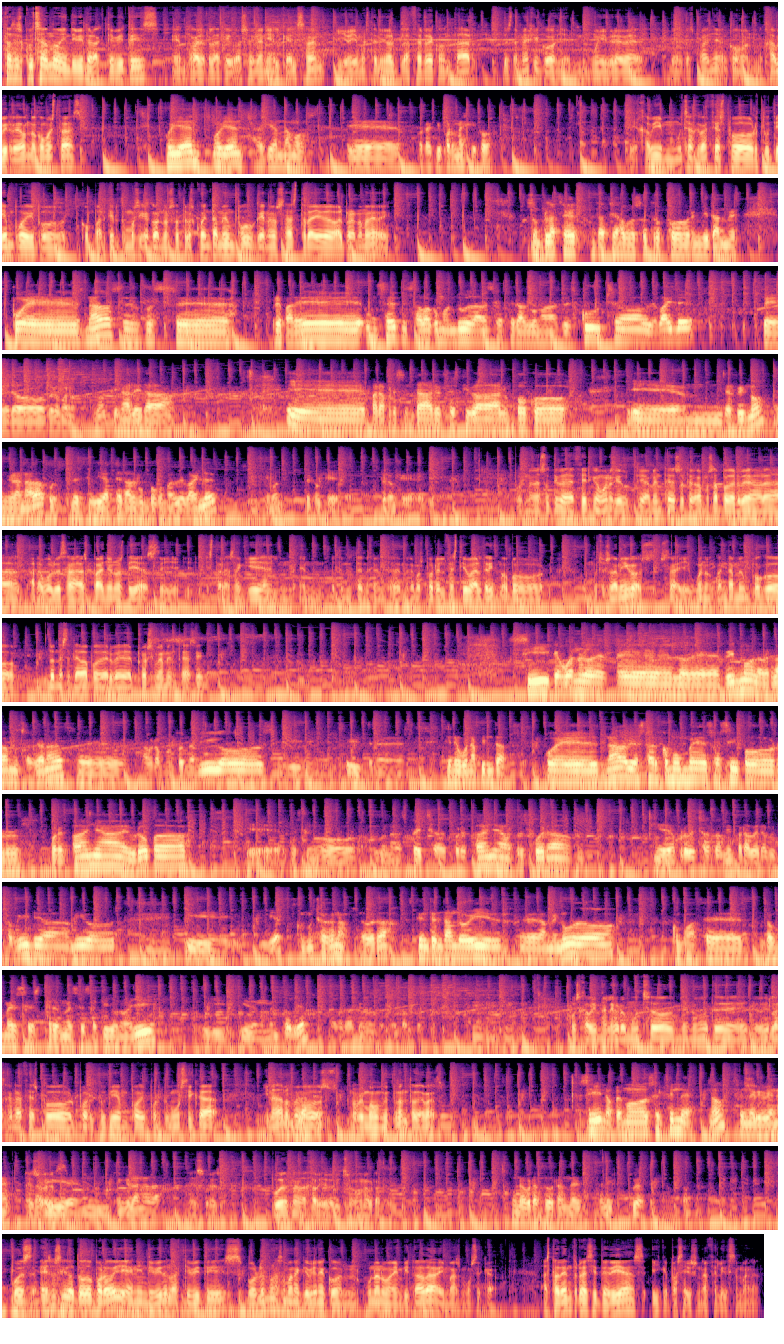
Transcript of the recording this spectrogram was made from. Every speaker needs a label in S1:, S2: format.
S1: Estás escuchando Individual Activities en Radio Relativa, soy Daniel Kelsan y hoy hemos tenido el placer de contar desde México y en muy breve desde España con Javi Redondo. ¿Cómo estás?
S2: Muy bien, muy bien, aquí andamos, eh, por aquí por México.
S1: Y Javi, muchas gracias por tu tiempo y por compartir tu música con nosotros. Cuéntame un poco qué nos has traído al programa de hoy.
S2: Pues un placer, gracias a vosotros por invitarme. Pues nada, pues eh, preparé un set, estaba como en duda si hacer algo más de escucha o de baile, pero, pero bueno, al final era eh, para presentar el festival un poco eh, de ritmo en Granada, pues decidí hacer algo un poco más de baile. Y bueno, espero que, espero que
S1: pues nada, eso te iba a decir que bueno, que últimamente eso te vamos a poder ver ahora, ahora vuelves a España unos días y estarás aquí en, en te tendremos por el Festival Ritmo por, con muchos amigos. O sea, y bueno, cuéntame un poco dónde se te va a poder ver próximamente, así.
S2: Sí, qué bueno lo de, eh, lo de ritmo, la verdad, muchas ganas. Eh, habrá un montón de amigos y tiene, buena pinta. Pues nada, voy a estar como un mes así por, por España, Europa, pues tengo unas fechas por España, otras fuera, y aprovechar también para ver a mi familia, amigos y, bien, con muchas ganas, la verdad. Estoy intentando ir eh, a menudo, como hace dos meses, tres meses aquí, uno allí, y, de momento bien, la verdad que me encanta.
S1: Pues Javi, me alegro mucho, de nuevo te, doy las gracias por, por, tu tiempo y por tu música, y nada, nos vemos, nos vemos muy pronto además.
S2: Sí, nos vemos el fin de, ¿no? Fin de que viene, eso ahí en, Granada.
S1: Eso es. Pues nada, Javier, lo dicho, un abrazo.
S2: Un abrazo grande, Dani. Cuídate.
S1: Pues eso ha sido todo por hoy en Individual Activities. Volvemos la semana que viene con una nueva invitada y más música. Hasta dentro de siete días y que paséis una feliz semana.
